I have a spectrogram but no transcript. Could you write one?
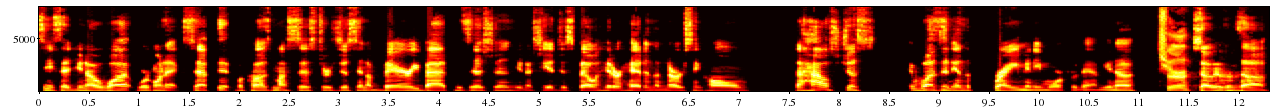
She said, you know what? We're going to accept it because my sister's just in a very bad position. You know, she had just fell and hit her head in the nursing home. The house just, it wasn't in the frame anymore for them, you know? Sure. So it was a,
